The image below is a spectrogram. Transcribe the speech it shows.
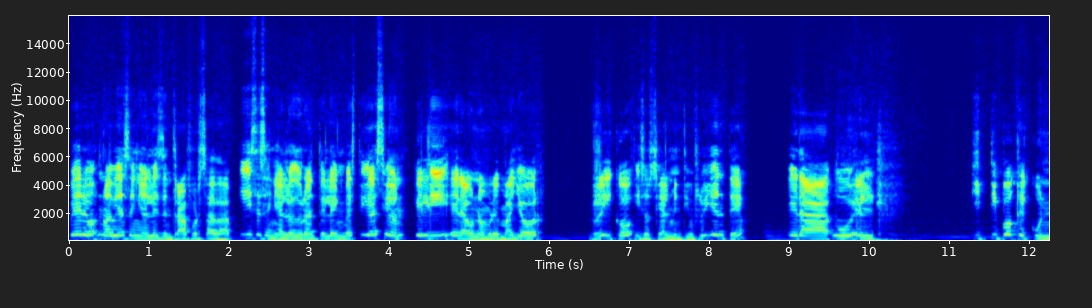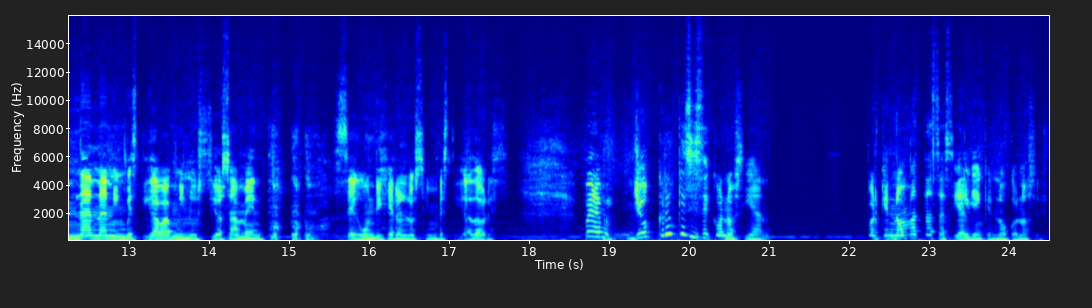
Pero no había señales de entrada forzada. Y se señaló durante la investigación que Lee era un hombre mayor, rico y socialmente influyente. Era el tipo que Cunanan investigaba minuciosamente, según dijeron los investigadores. Pero yo creo que sí se conocían, porque no matas así a alguien que no conoces,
